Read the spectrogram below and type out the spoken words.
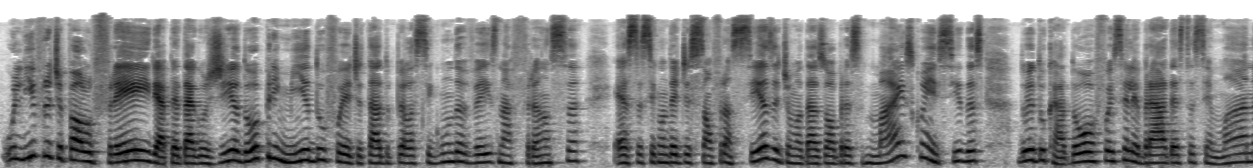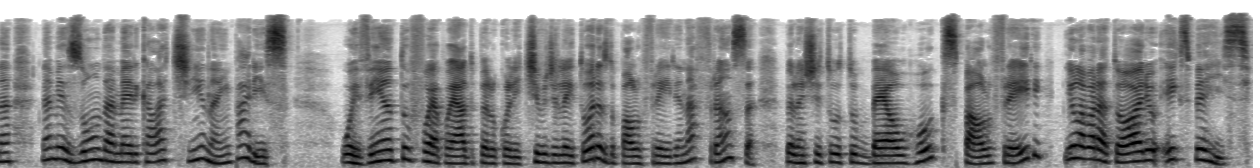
O livro de Paulo Freire, A Pedagogia do Oprimido, foi editado pela segunda vez na França. Essa segunda edição francesa de uma das obras mais conhecidas do educador foi celebrada esta semana na Maison da América Latina, em Paris. O evento foi apoiado pelo coletivo de leitoras do Paulo Freire na França, pelo Instituto Bell Hooks Paulo Freire e o laboratório Experice.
